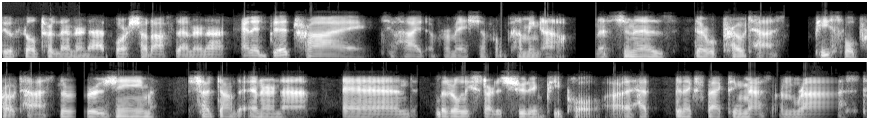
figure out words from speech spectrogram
to filter the internet or shut off the internet. And it did try to hide information from coming out. As soon as there were protests, peaceful protests, the regime shut down the internet and literally started shooting people. I had been expecting mass unrest.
